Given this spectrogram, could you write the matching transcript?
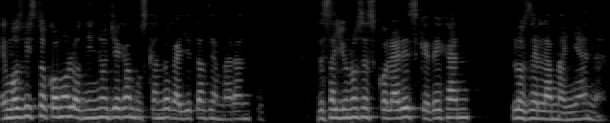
hemos visto cómo los niños llegan buscando galletas de amaranto, desayunos escolares que dejan los de la mañana.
